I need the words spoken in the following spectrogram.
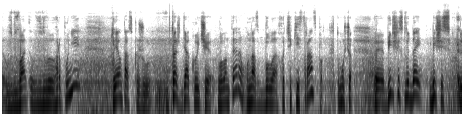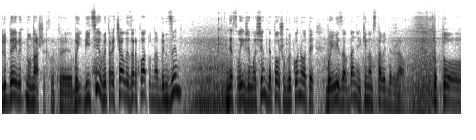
в, в гарпуні, то я вам так скажу, теж дякуючи волонтерам, у нас був хоч якийсь транспорт, тому що е, більшість людей, більшість людей ну, наших от, е, бійців витрачали зарплату на бензин для своїх же машин, для того, щоб виконувати бойові завдання, які нам ставить держава. Тобто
